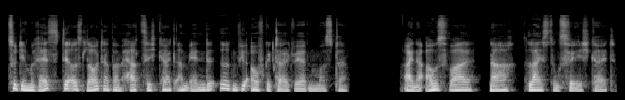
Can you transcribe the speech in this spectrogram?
zu dem Rest, der aus lauter Barmherzigkeit am Ende irgendwie aufgeteilt werden musste. Eine Auswahl nach Leistungsfähigkeit.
